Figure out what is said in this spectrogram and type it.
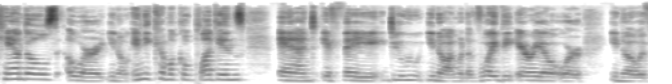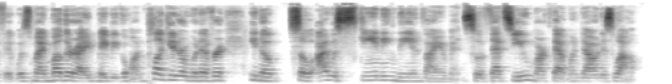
candles or you know any chemical plugins? And if they do you know i'm going to avoid the area or you know if it was my mother i'd maybe go unplug it or whatever you know. So i was scanning the environment. So if that's you mark that one down as well.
